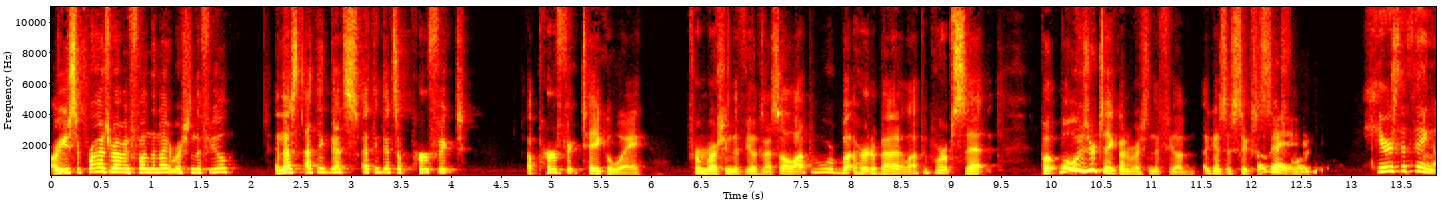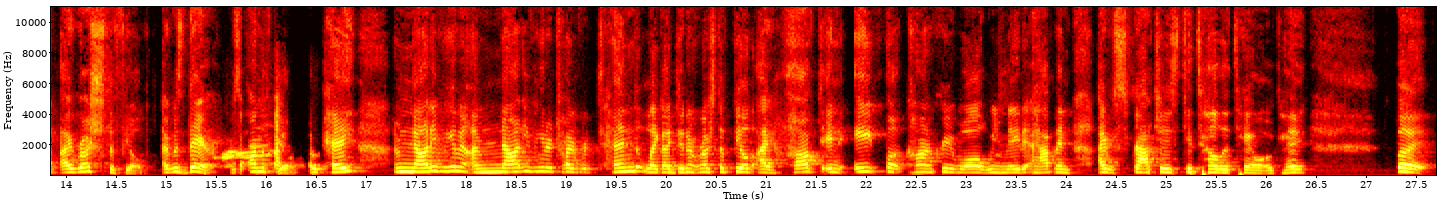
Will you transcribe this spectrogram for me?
Are you surprised we're having fun tonight rushing the field? And that's I think that's I think that's a perfect a perfect takeaway from rushing the field because I saw a lot of people were butthurt about it, a lot of people were upset. But what was your take on rushing the field against a six to six Florida? Here's the thing. I rushed the field. I was there. I was on the field. Okay. I'm not even gonna, I'm not even gonna try to pretend like I didn't rush the field. I hopped an eight foot concrete wall. We made it happen. I have scratches to tell the tale. Okay. But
